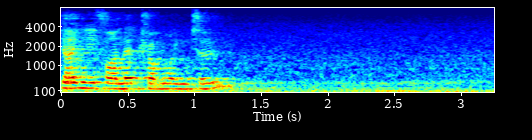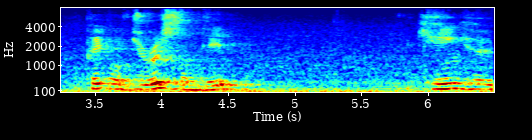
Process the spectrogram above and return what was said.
Don't you find that troubling too? The people of Jerusalem did. The king who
